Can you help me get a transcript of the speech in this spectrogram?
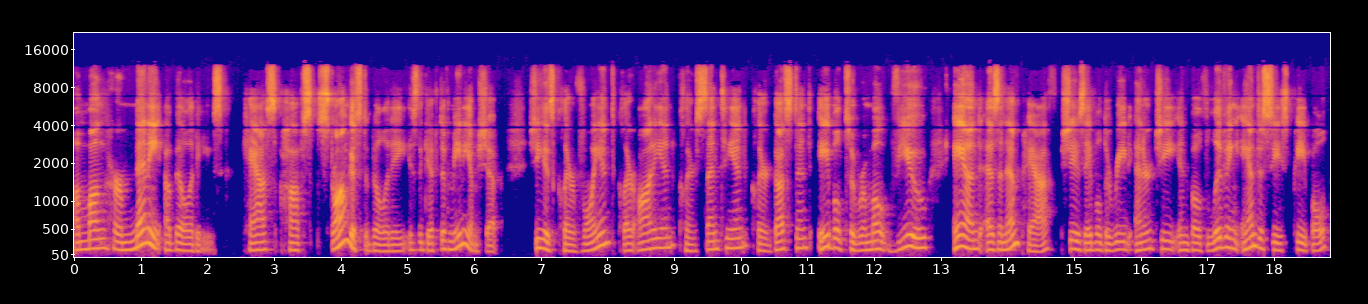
Among her many abilities, Kass Huff's strongest ability is the gift of mediumship. She is clairvoyant, clairaudient, clairsentient, clairgustant, able to remote view, and as an empath, she is able to read energy in both living and deceased people,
